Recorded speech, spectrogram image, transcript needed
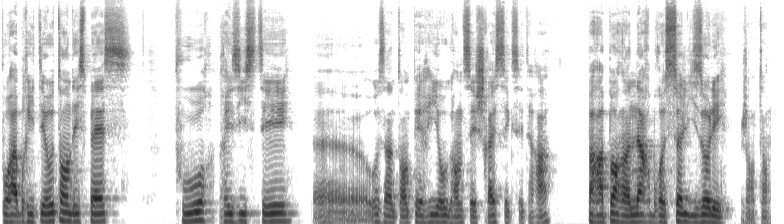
pour abriter autant d'espèces, pour résister euh, aux intempéries, aux grandes sécheresses, etc. Par rapport à un arbre seul isolé, j'entends.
